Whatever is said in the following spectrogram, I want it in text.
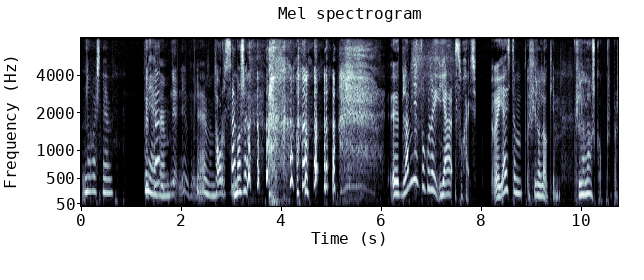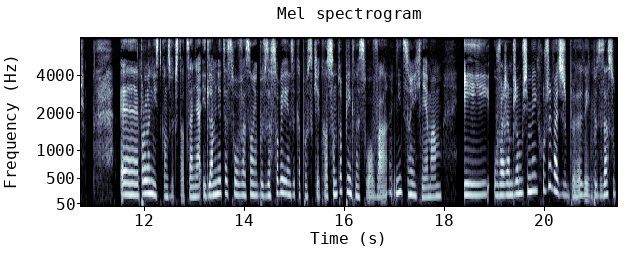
No właśnie, Pypem? Nie wiem. Nie, nie wiem. Nie wiem. Torsem? Może... Dla mnie w ogóle, ja, słuchajcie, ja jestem filologiem, filolożką, przepraszam, e, polonistką z wykształcenia i dla mnie te słowa są jakby w zasobie języka polskiego. Są to piękne słowa, nic o nich nie mam i uważam, że musimy ich używać, żeby jakby zasób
